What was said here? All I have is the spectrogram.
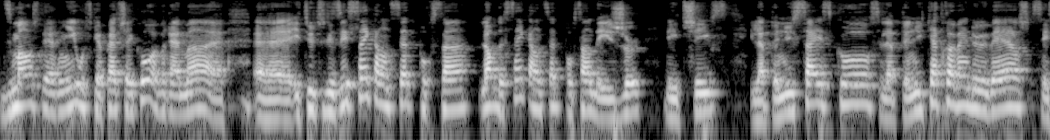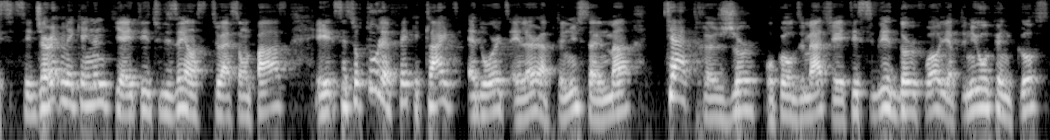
dimanche dernier où ce que Pacheco a vraiment été utilisé 57% lors de 57 des jeux des Chiefs. Il a obtenu 16 courses, il a obtenu 82 verges. C'est Jarrett McKinnon qui a été utilisé en situation de passe. Et c'est surtout le fait que Clyde Edwards-Hiller a obtenu seulement quatre jeux au cours du match. Il a été ciblé deux fois, il n'a obtenu aucune course.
